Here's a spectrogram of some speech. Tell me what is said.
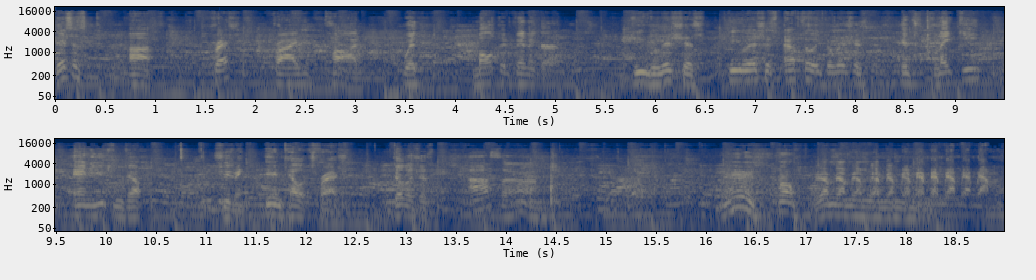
This is uh, fresh fried cod with malted vinegar. Delicious, delicious, absolutely delicious. It's flaky, and you can tell. Excuse me. You can tell it's fresh. Delicious. Awesome. Mmm. Oh, yum yum yum yum yum yum yum yum yum yum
